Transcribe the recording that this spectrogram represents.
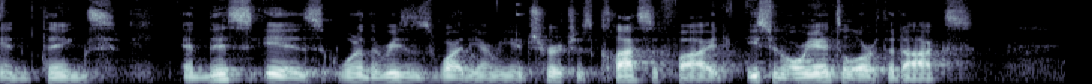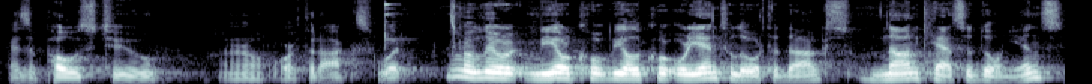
and things. And this is one of the reasons why the Armenian Church is classified Eastern Oriental Orthodox as opposed to I don't know Orthodox. What? Well, we are called, we are called Oriental Orthodox, non-Chalcedonians.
